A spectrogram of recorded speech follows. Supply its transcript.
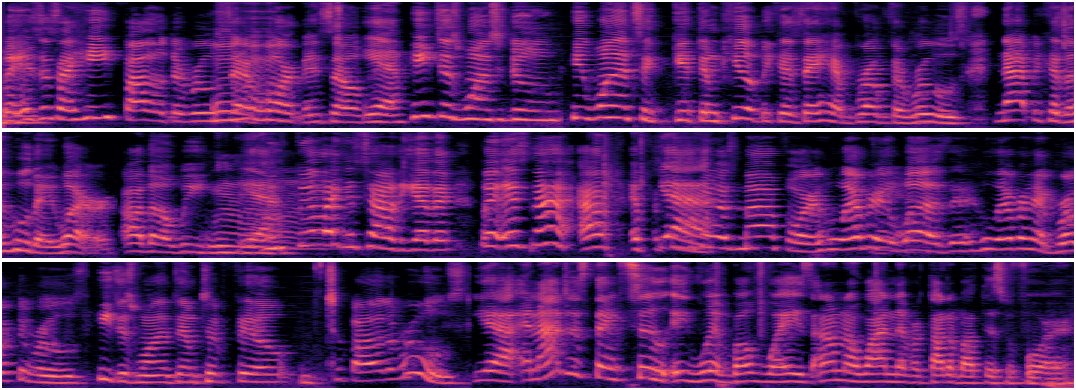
but it's just like he followed the rules set Mhm. forth, and so yeah. he just wanted to do. He wanted to get them killed because they had broke the rules, not because of who they were. Although we. Yeah. We feel like it's tied together, but it's not. I, if Yeah. yeah. give us mine for it, whoever it was, whoever had broke the rules, he just wanted them to feel to follow the rules. Yeah, and I just think too, it went both ways. I don't know why I never thought about this before.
